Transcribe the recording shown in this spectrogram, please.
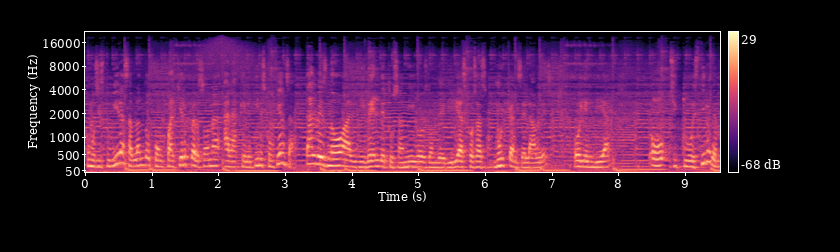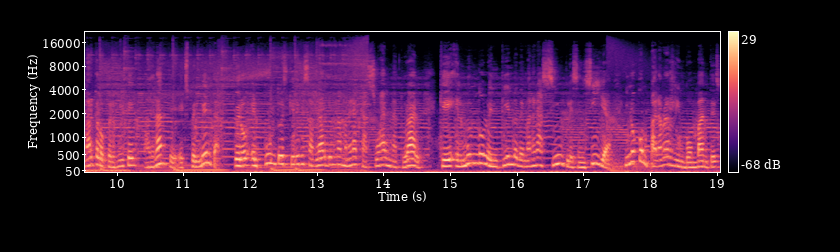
como si estuvieras hablando con cualquier persona a la que le tienes confianza. Tal vez no al nivel de tus amigos donde dirías cosas muy cancelables hoy en día, o si tu estilo de marca lo permite, adelante, experimenta. Pero el punto es que debes hablar de una manera casual, natural, que el mundo lo entienda de manera simple, sencilla, y no con palabras rimbombantes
